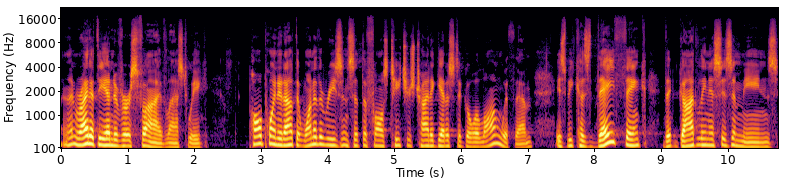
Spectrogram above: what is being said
And then, right at the end of verse 5 last week, Paul pointed out that one of the reasons that the false teachers try to get us to go along with them is because they think that godliness is a means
